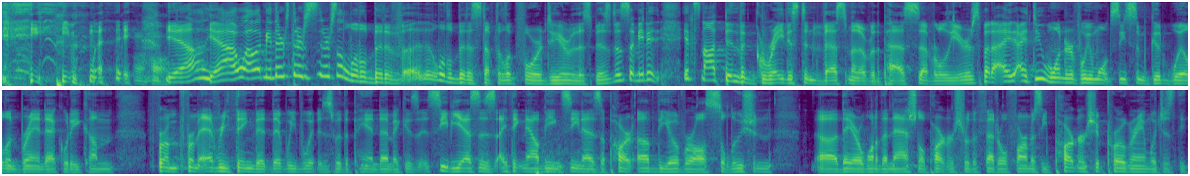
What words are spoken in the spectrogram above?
uh-huh. Yeah, yeah. Well, I mean, there's there's there's a little bit of a little bit of stuff to look forward to here with this business. I mean, it, it's not been the greatest investment over the past several years, but I, I do wonder if we won't see some goodwill and brand equity come from from everything that, that we've witnessed with the pandemic. Is, is CVS is I think now being seen as a part of the overall solution uh, they are one of the national partners for the Federal Pharmacy Partnership Program, which is the,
